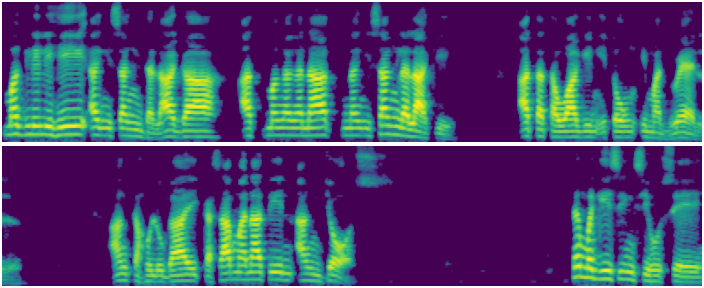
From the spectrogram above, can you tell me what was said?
Maglilihi ang isang dalaga at manganganak ng isang lalaki at tatawagin itong Emmanuel. Ang kahulugay kasama natin ang Diyos. Nang magising si Jose,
